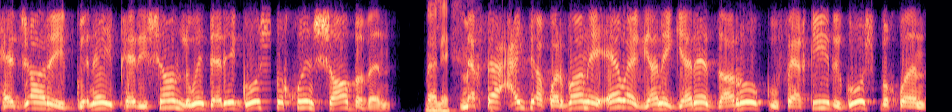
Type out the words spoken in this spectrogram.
هجار گناه پریشان لوی دره گوشت بخون شابون بله. مقصد عید قربان اوه یعنی گره زاروک و فقیر گوشت بخون.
